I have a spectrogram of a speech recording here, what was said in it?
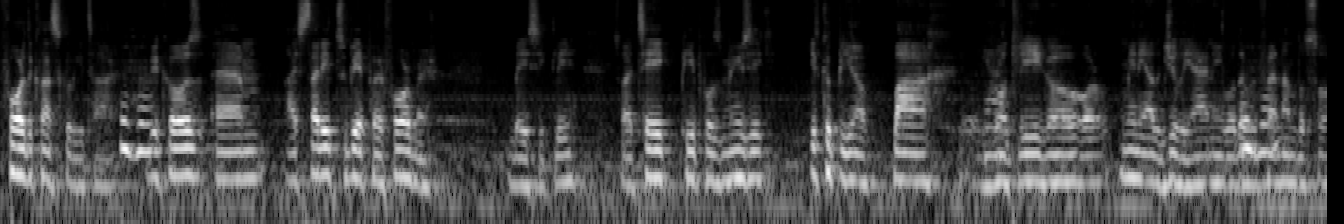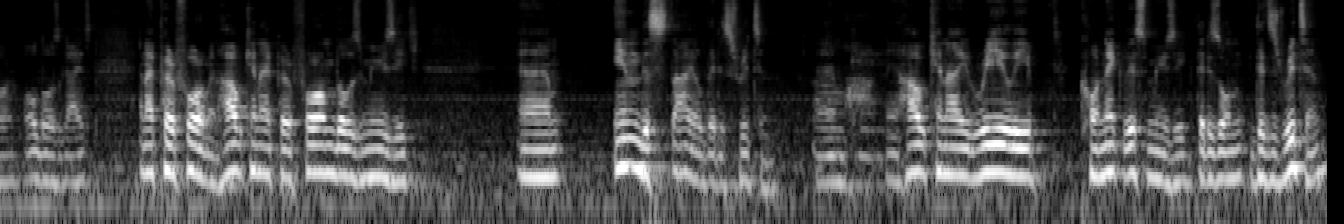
for the classical guitar Mhm. because um, I studied to be a performer, basically. So I take people's music. It could be, you know, Bach, Yeah. Rodrigo or many other Giuliani, whatever, Mhm. Fernando Sor, all those guys, and I perform. And how can I perform those music um, in the style that is written? Um, Okay. how can I really connect this music that is on that is written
